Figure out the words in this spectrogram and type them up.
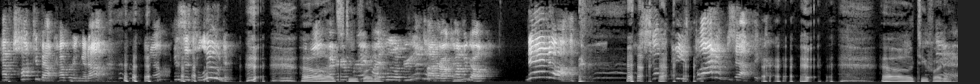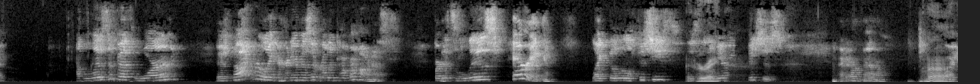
have talked about covering it up, you know, because it's lewd. oh, Well, that's I'm too afraid my funny. little granddaughter will come and go, Nana, somebody's bottoms out there. Oh, too funny. Elizabeth Warren is not really, her name isn't really Pocahontas, but it's Liz Herring, like the little fishies, those little Right. herring fishes. I don't know Huh. why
